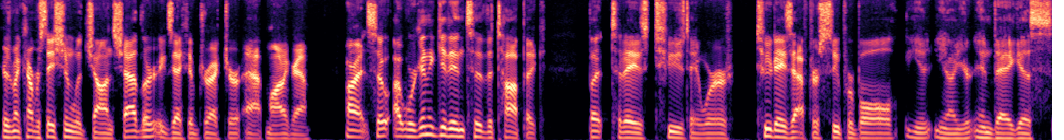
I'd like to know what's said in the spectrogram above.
Here's my conversation with John Schadler, Executive Director at Monogram. All right, so uh, we're going to get into the topic, but today is Tuesday. We're two days after Super Bowl. You, you know, you're in Vegas.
